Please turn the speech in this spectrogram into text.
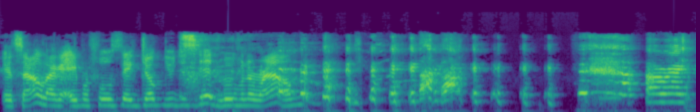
It sounds like an April Fool's Day joke you just did, moving around. all right,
